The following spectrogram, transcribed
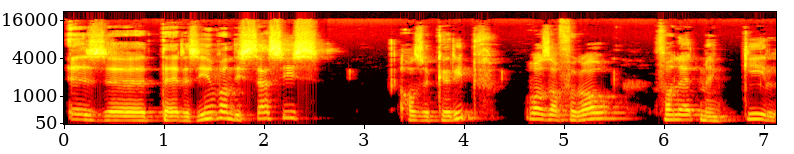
is uh, tijdens een van die sessies, als ik riep, was dat vooral vanuit mijn keel.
